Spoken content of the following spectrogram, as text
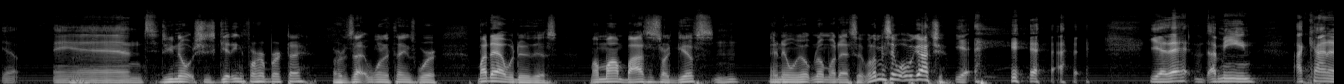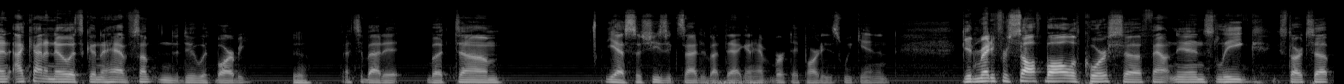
Yep. And Do you know what she's getting for her birthday? Or is that one of the things where my dad would do this? My mom buys us our gifts, Mm-hmm. And then we open up. My dad said, "Well, let me see what we got you." Yeah, yeah. That I mean, I kind of, I kind of know it's going to have something to do with Barbie. Yeah, That's about it. But um, yeah, so she's excited about that. Going to have a birthday party this weekend and getting ready for softball. Of course, uh, Fountain Inn's League starts up.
